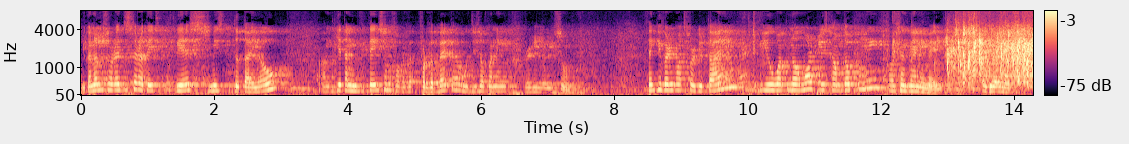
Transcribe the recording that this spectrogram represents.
You can also register at https mist.io and get an invitation for the, for the beta, which is opening really, really soon. Thank you very much for your time. If you want to know more, please come talk to me or send me an email. Thank you very much.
